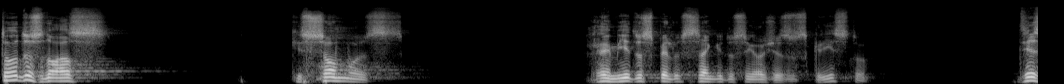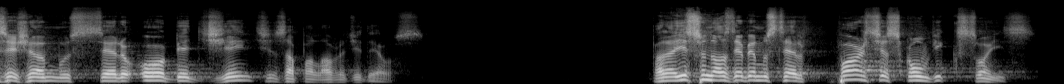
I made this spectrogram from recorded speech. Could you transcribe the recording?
Todos nós que somos remidos pelo sangue do Senhor Jesus Cristo, desejamos ser obedientes à palavra de Deus. Para isso, nós devemos ter fortes convicções,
